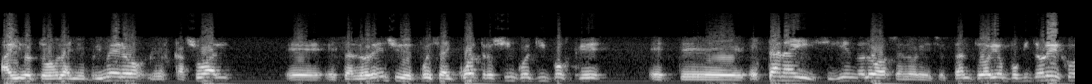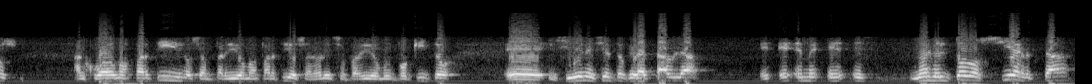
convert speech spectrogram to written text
ha ido todo el año primero, no es casual, eh, San Lorenzo y después hay cuatro o cinco equipos que este, están ahí siguiéndolo a San Lorenzo. Están todavía un poquito lejos, han jugado más partidos, han perdido más partidos, San Lorenzo ha perdido muy poquito. Eh, y si bien es cierto que la tabla no es del todo cierta,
